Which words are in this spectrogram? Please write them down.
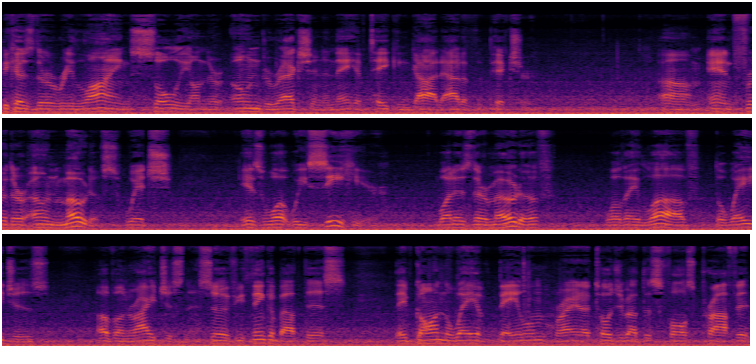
because they're relying solely on their own direction and they have taken God out of the picture. Um, and for their own motives, which is what we see here. What is their motive? Well, they love the wages of unrighteousness. So if you think about this, they've gone the way of Balaam, right? I told you about this false prophet.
